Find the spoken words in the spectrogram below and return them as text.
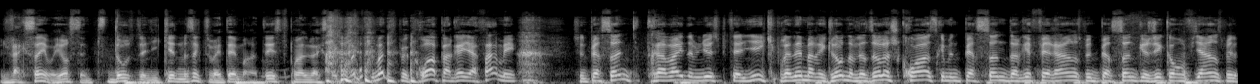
le vaccin, voyons, c'est une petite dose de liquide. Mais c'est que tu vas être aimanté si tu prends le vaccin. comment, tu peux croire pareil affaire, mais c'est une personne qui travaille dans le milieu hospitalier et qui prenait Marie-Claude, on venir dire, là, je croise comme une personne de référence, une personne que j'ai confiance. Puis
